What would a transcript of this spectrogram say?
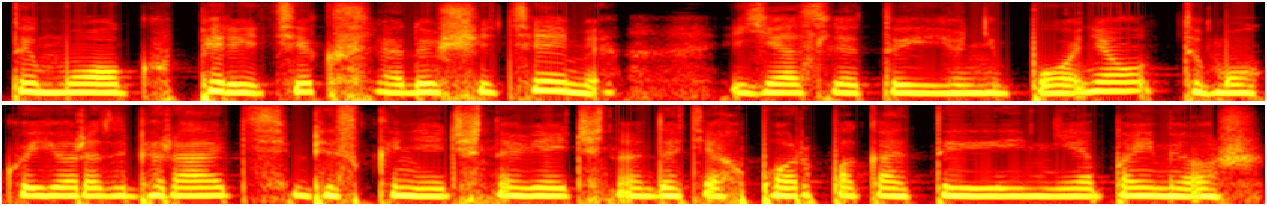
Ты мог перейти к следующей теме. Если ты ее не понял, ты мог ее разбирать бесконечно вечно до тех пор, пока ты не поймешь.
